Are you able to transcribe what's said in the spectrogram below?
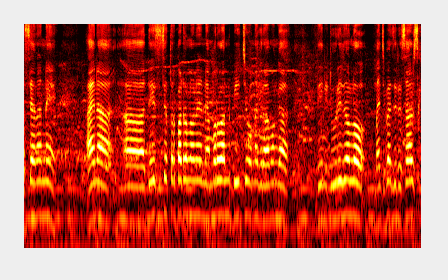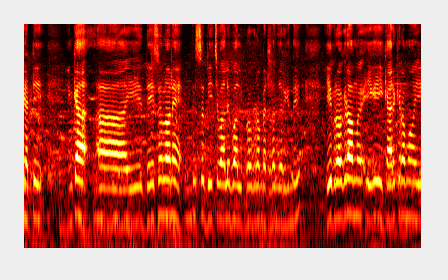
ఎస్ఎన్ఎన్ఏ ఆయన దేశ చిత్రపటంలోనే నెంబర్ వన్ బీచ్ ఉన్న గ్రామంగా దీని టూరిజంలో మంచి మంచి రిసార్ట్స్ కట్టి ఇంకా ఈ దేశంలోనే బీచ్ వాలీబాల్ ప్రోగ్రాం పెట్టడం జరిగింది. ఈ ప్రోగ్రాం ఈ ఈ కార్యక్రమం ఈ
